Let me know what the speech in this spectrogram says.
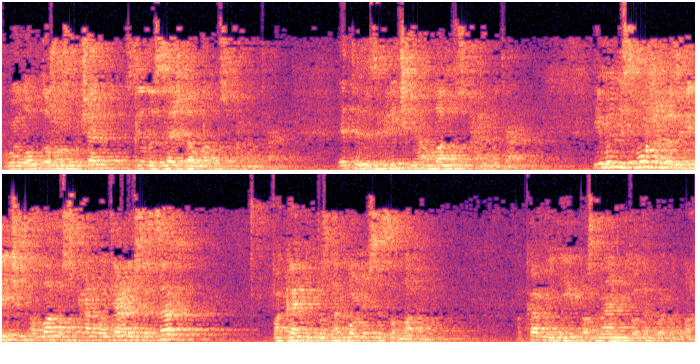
Твой лоб должен звучать, сделай сажда Аллаху Субхану Это возвеличение Аллаха Субхану И мы не сможем возвеличить Аллаха Субхану в сердцах, пока не познакомимся с Аллахом пока мы не познаем, кто такой Аллах.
